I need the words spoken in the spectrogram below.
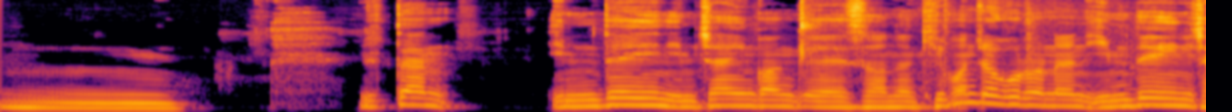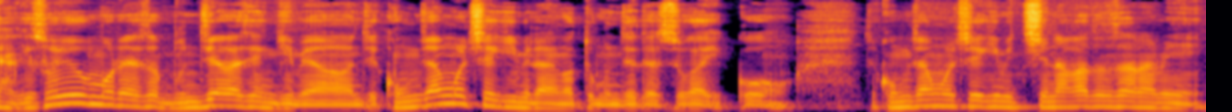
음, 일단 임대인 임차인 관계에서는 기본적으로는 임대인이 자기 소유물에서 문제가 생기면 이제 공작물 책임이라는 것도 문제될 수가 있고 공작물 책임이 지나가던 사람이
